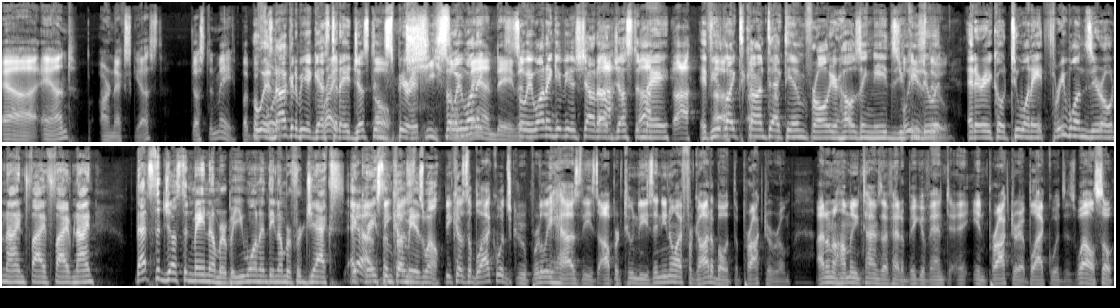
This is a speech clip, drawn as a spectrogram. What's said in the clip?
uh, and our next guest, Justin May. But Who is not going to be a guest Right. today, just in Oh, spirit. jeez, so oh, we want man, to, David. so we want to give you a shout out, Justin May. If you'd like to contact him for all your housing needs, you Please can do, do. it at area code 218-310-9559. That's the Justin May number, but you wanted the number for Jax at Greysolon from me as well. Because the Blackwoods group really has these opportunities. And you know, I forgot about the Proctor room. I don't know how many times I've had a big event in Proctor at Blackwoods as well. So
